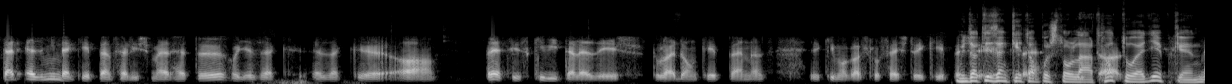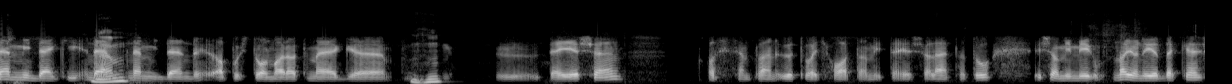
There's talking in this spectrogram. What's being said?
tehát ez mindenképpen felismerhető, hogy ezek, ezek a precíz kivitelezés tulajdonképpen az egy kimagasló festői képesség. Mind a 12 apostol látható egyébként? Nem mindenki, nem, nem? nem minden apostol maradt meg uh-huh. teljesen. Azt hiszem talán 5 vagy 6, ami teljesen látható. És ami még nagyon érdekes,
